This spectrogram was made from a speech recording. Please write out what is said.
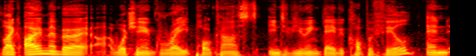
Like I remember uh, watching a great podcast interviewing David Copperfield, and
